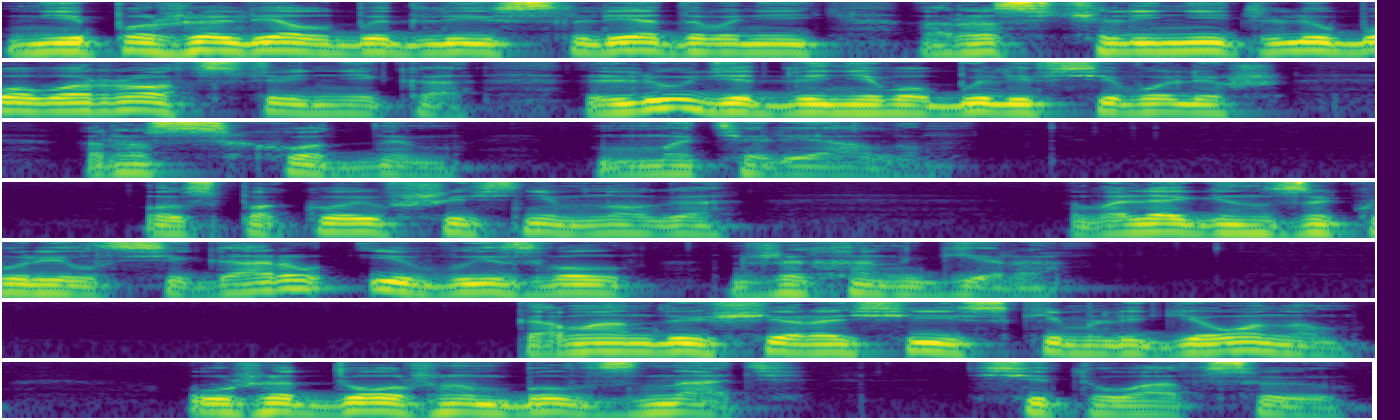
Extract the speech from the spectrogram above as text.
не пожалел бы для исследований расчленить любого родственника. Люди для него были всего лишь расходным материалом. Успокоившись немного, Валягин закурил сигару и вызвал Джахангира. Командующий российским легионом уже должен был знать ситуацию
